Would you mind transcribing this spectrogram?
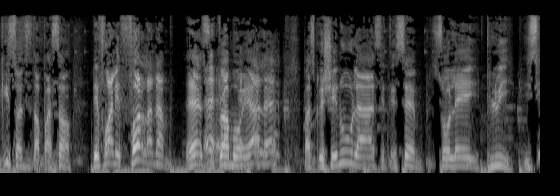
qui soit dit en passant, des fois elle est folle la dame, hein, surtout à Montréal, hein, parce que chez nous là c'était simple, soleil, pluie. Ici,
